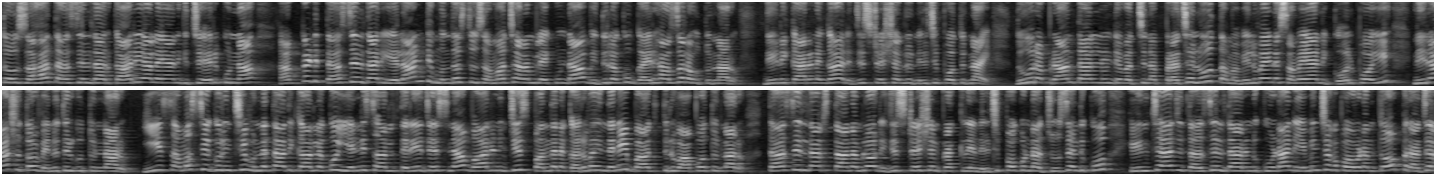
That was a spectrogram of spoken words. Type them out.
సాక్షులతో సహా తహసీల్దార్ కార్యాలయానికి చేరుకున్న అక్కడి తహసీల్దార్ ఎలాంటి ముందస్తు సమాచారం లేకుండా విధులకు గైర్హాజరవుతున్నారు. దీని కారణంగా రిజిస్ట్రేషన్లు నిలిచిపోతున్నాయి. దూర ప్రాంతాల నుండి వచ్చిన ప్రజలు తమ విలువైన సమయాన్ని కోల్పోయి నిరాశతో వెనుతిరుగుతున్నారు. ఈ సమస్య గురించి ఉన్నతాధికారులకు ఎన్నిసార్లు తెలియజేసినా వారి నుంచి స్పందన కరువైందని బాధితులు వాపోతున్నారు. తహసీల్దార్ స్థానంలో రిజిస్ట్రేషన్ ప్రక్రియ నిలిచిపోకుండా చూసేందుకు ఇన్ఛార్జ్ తహసీల్దార్ను కూడా నియమించకపోవడంతో ప్రజల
